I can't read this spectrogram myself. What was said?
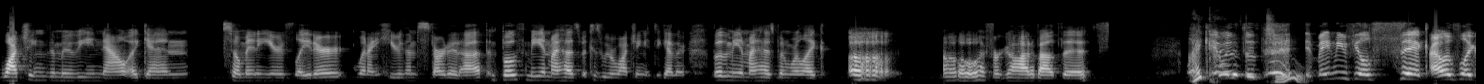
watching the movie now again so many years later when I hear them start it up, and both me and my husband because we were watching it together, both me and my husband were like, "Oh, oh, I forgot about this." I Like, it kind was of did just- too. It made me feel sick. I was like,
